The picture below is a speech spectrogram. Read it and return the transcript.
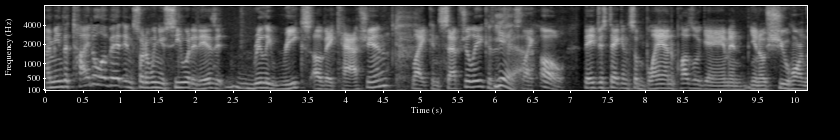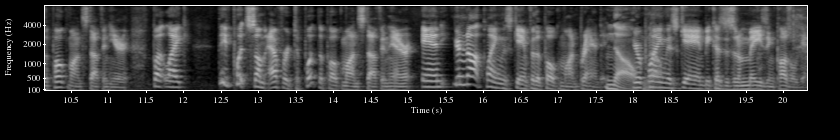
I mean, the title of it and sort of when you see what it is, it really reeks of a cash in, like conceptually, because it's Yeah. just like, oh, they've just taken some bland puzzle game and, you know, shoehorned the Pokemon stuff in here. But, like, they've put some effort to put the Pokemon stuff in there, and you're not playing this game for the Pokemon branding. No, You're playing no. this game because it's an amazing puzzle game.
